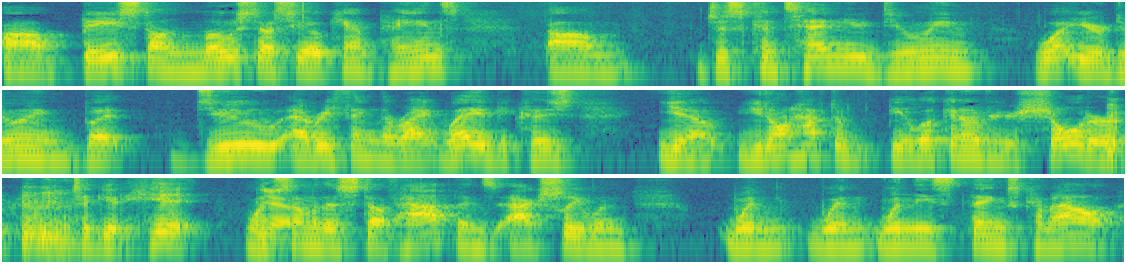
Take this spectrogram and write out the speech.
Uh, based on most SEO campaigns, um, just continue doing what you're doing, but do everything the right way because you know you don't have to be looking over your shoulder to get hit when Yeah. some of this stuff happens. Actually, when when when when these things come out,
